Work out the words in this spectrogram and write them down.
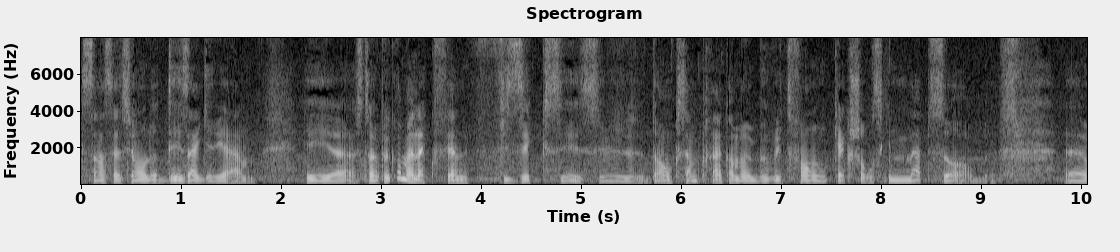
sensation là désagréable. Et euh, c'est un peu comme un acouphène physique. Donc, ça me prend comme un bruit de fond, quelque chose qui m'absorbe. Euh,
